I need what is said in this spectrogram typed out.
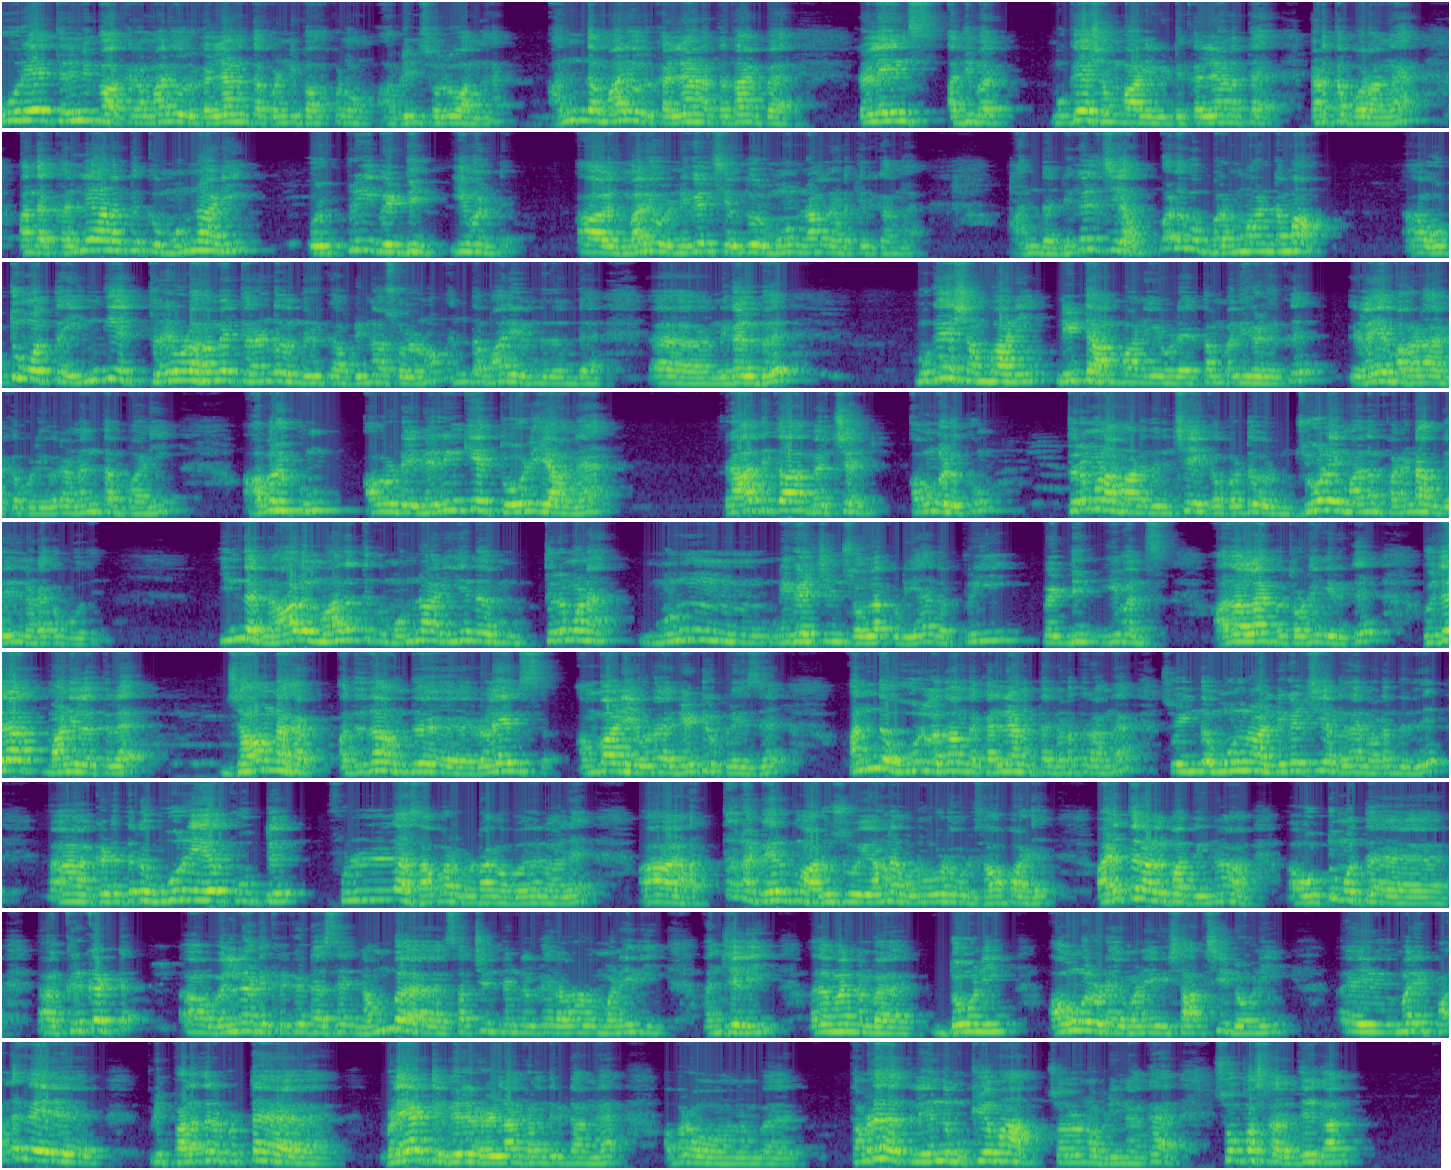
ஊரே திரும்பி பார்க்குற மாதிரி ஒரு கல்யாணத்தை பண்ணி பார்க்கணும் அப்படின்னு சொல்லுவாங்க. அந்த மாதிரி ஒரு கல்யாணத்தை தான் இப்போ ரிலையன்ஸ் அதிபர் முகேஷ் அம்பானி வீட்டு கல்யாணத்தை நடத்த போகிறாங்க அந்த கல்யாணத்துக்கு முன்னாடி ஒரு ப்ரீ வெட்டிங் ஈவெண்ட் இது மாதிரி ஒரு நிகழ்ச்சி வந்து ஒரு மூணு நாள் நடத்தியிருக்காங்க. அந்த நிகழ்ச்சி அவ்வளவு பிரம்மாண்டமாக ஒட்டுமொத்த இந்திய திரையுலகமே திரண்டு வந்திருக்கு அப்படின்னு தான் சொல்லணும். அந்த மாதிரி இருந்தது அந்த நிகழ்வு. முகேஷ் அம்பானி நீட்டா அம்பானியுடைய தம்பதிகளுக்கு இளைய மகனாக இருக்கக்கூடியவர் அனந்த் அம்பானி அவருக்கும் அவருடைய நெருங்கிய தோழியான ராதிகா மெர்ச்சன்ட் அவங்களுக்கும் திருமணமானது நிச்சயிக்கப்பட்டு ஒரு ஜூலை மாதம் பன்னெண்டாம் தேதி நடக்க போகுது. இந்த நாலு மாதத்துக்கு முன்னாடியே இந்த திருமண முன் நிகழ்ச்சின்னு சொல்லக்கூடிய அந்த ப்ரீ வெட்டிங் ஈவெண்ட்ஸ் அதெல்லாம் இப்போ தொடங்கியிருக்கு. குஜராத் மாநிலத்தில் ஜாம்நகர் அதுதான் வந்து ரிலையன்ஸ் அம்பானியோட நேட்டிவ் பிளேஸு அந்த ஊரில் தான் அந்த கல்யாணத்தை நடத்துகிறாங்க ஸோ இந்த மூணு நாள் நிகழ்ச்சி அங்கே தான் நடந்தது கிட்டத்தட்ட ஊரையே கூப்பிட்டு ஃபுல்லாக சாப்பாடு போட்டாங்க முதல் நாள். அத்தனை பேருக்கும் அறுசுவையான உணவோட ஒரு சாப்பாடு. அடுத்த நாள் பார்த்தீங்கன்னா ஒட்டுமொத்த கிரிக்கெட் வெளிநாட்டு கிரிக்கெட்டர்ஸு நம்ம சச்சின் டெண்டுல்கர் அவரோட மனைவி அஞ்சலி அதே மாதிரி நம்ம டோனி அவங்களுடைய மனைவி சாக்ஷி டோனி இது மாதிரி பலவேறு இப்படி பலதரப்பட்ட விளையாட்டு வீரர்கள்லாம் கலந்துக்கிட்டாங்க. அப்புறம் நம்ம தமிழகத்திலேருந்து முக்கியமாக சொல்லணும் அப்படின்னாக்க சூப்பர் ஸ்டார் ரஜினிகாந்த்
